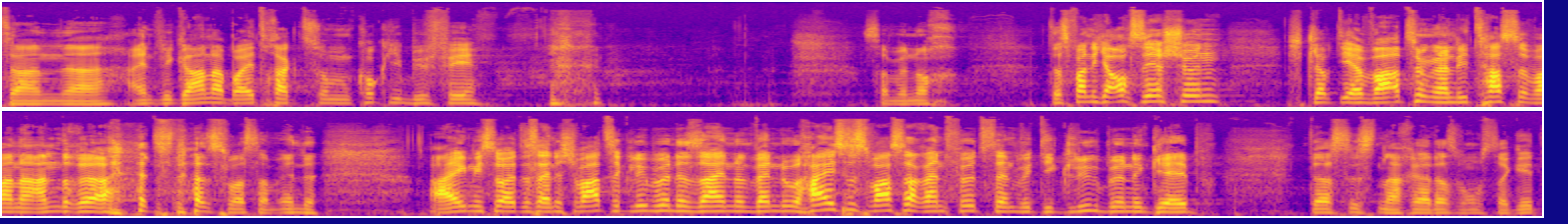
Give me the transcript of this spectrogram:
Dann äh, ein veganer Beitrag zum Cookie-Buffet. was haben wir noch? Das fand ich auch sehr schön. Ich glaube, die Erwartung an die Tasse war eine andere als das, was am Ende. Eigentlich sollte es eine schwarze Glühbirne sein und wenn du heißes Wasser reinfüllst, dann wird die Glühbirne gelb. Das ist nachher das, worum es da geht.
